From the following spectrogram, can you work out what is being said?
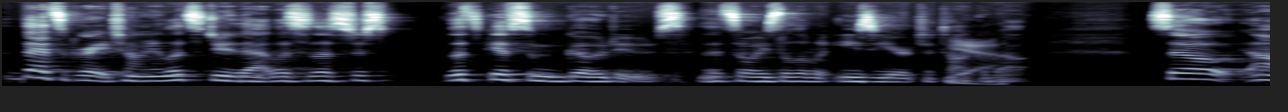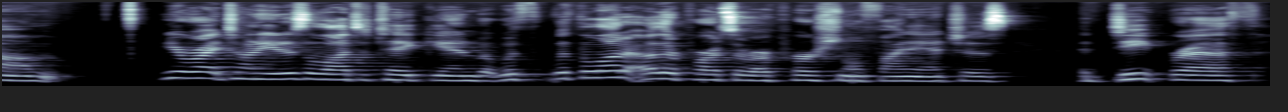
That's great, Tony. Let's do that. Let's let's just let's give some go dos. That's always a little easier to talk yeah. about. So um, you're right, Tony. It is a lot to take in, but with with a lot of other parts of our personal finances, a deep breath,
